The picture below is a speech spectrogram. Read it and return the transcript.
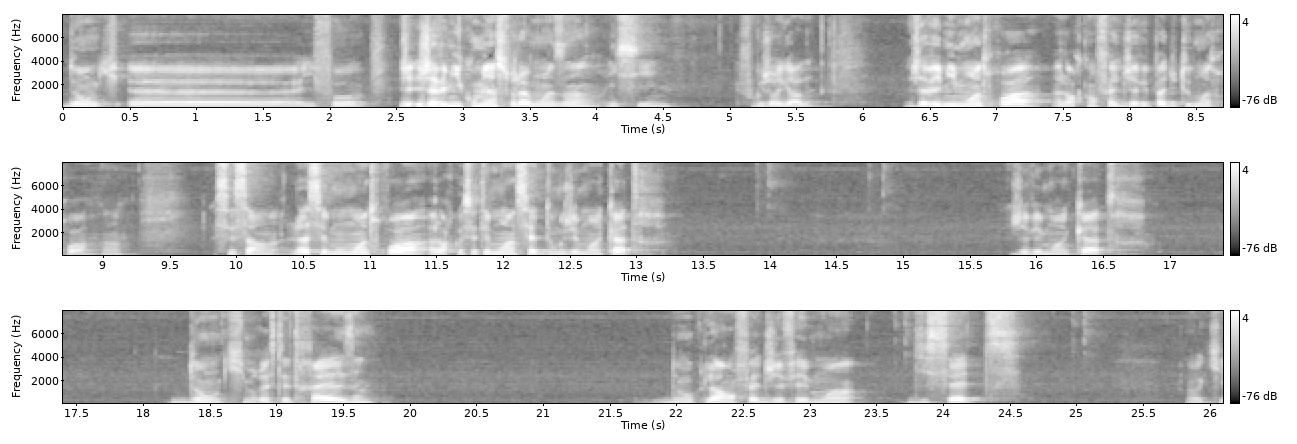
Donc, euh, il faut. J'avais mis combien sur la moins 1 ici? Il faut que je regarde. J'avais mis moins 3 alors qu'en fait, j'avais pas du tout moins 3. hein. C'est ça, hein. là c'est mon moins 3, alors que c'était moins 7, donc j'ai moins 4. J'avais moins 4. Donc il me restait 13. Donc là en fait j'ai fait moins 17. Ok.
